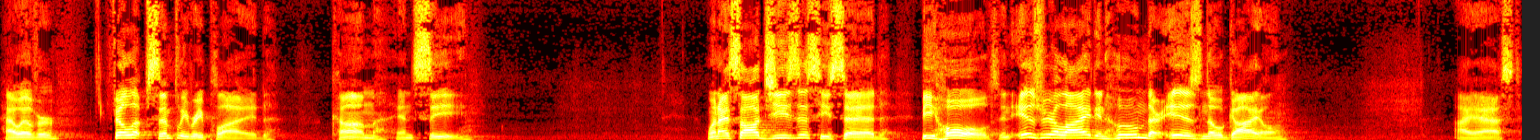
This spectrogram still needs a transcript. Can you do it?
However, Philip simply replied, Come and see. When I saw Jesus, he said, Behold, an Israelite in whom there is no guile. I asked,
